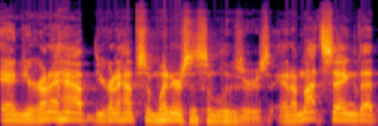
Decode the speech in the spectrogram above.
and you're gonna have you're gonna have some winners and some losers. And I'm not saying that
